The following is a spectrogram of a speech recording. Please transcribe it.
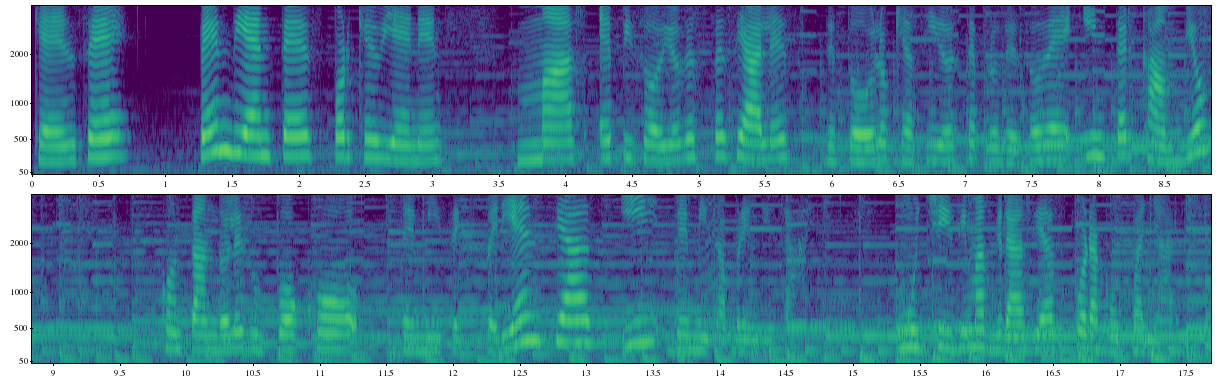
Quédense pendientes porque vienen más episodios especiales de todo lo que ha sido este proceso de intercambio, contándoles un poco de mis experiencias y de mis aprendizajes. Muchísimas gracias por acompañarme.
